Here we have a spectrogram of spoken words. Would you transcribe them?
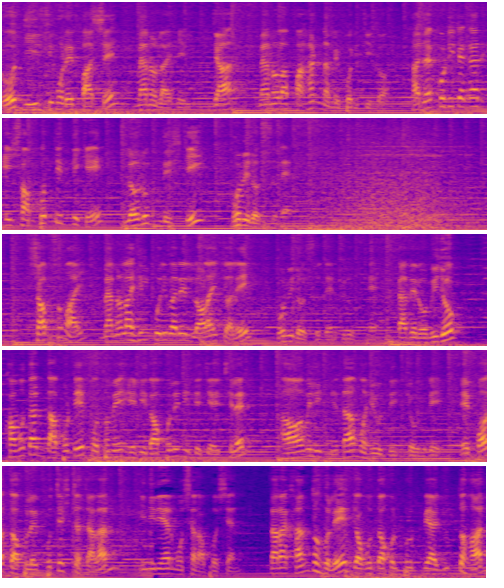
রোড জিইসি মোড়ের পাশে ম্যানোলা হিল, যা ম্যানোলা পাহাড় নামে পরিচিত। হাজার কোটি টাকার এই সম্পত্তির দিকে লোলুপ দৃষ্টি ভূমিদস্যুদের সবসময় ম্যানোলা হিল পরিবারের লড়াই চলে ভূমিদস্যুদের বিরুদ্ধে। তাদের অভিযোগ, ক্ষমতার দাপটে প্রথমে এটি দখলে নিতে চেয়েছিলেন আওয়ামী লীগ নেতা মহিউদ্দিন চৌধুরী। এরপর দখলের প্রচেষ্টা চালান ইঞ্জিনিয়ার মোশারফ হোসেন। তারা ক্ষান্ত হলে জবরদখল প্রক্রিয়ায় যুক্ত হন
